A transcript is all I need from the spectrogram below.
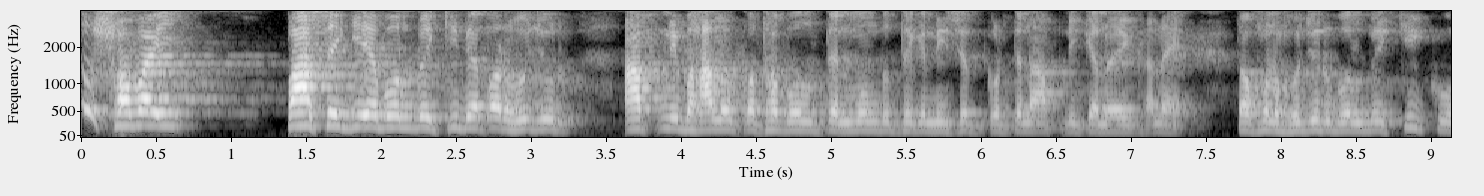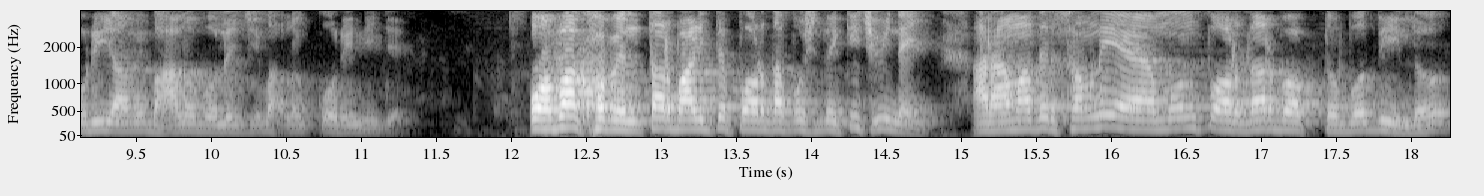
তো সবাই পাশে গিয়ে বলবে, কি ব্যাপার হুজুর? আপনি ভালো কথা বলতেন, মন্দ থেকে নিষেধ করতেন, আপনি কেন এখানে? তখন হুজুর বলবে, কি করি? আমি ভালো বলেছি, ভালো করি নিজে অবাক হবেন, তার বাড়িতে পর্দা পুষতে কিছুই নেই। আর আমাদের সামনে এমন পর্দার বক্তব্য দিল,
